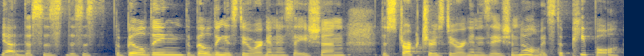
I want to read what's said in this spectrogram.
yeah this is this is the building the building is the organization the structure is the organization. No it's the people.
